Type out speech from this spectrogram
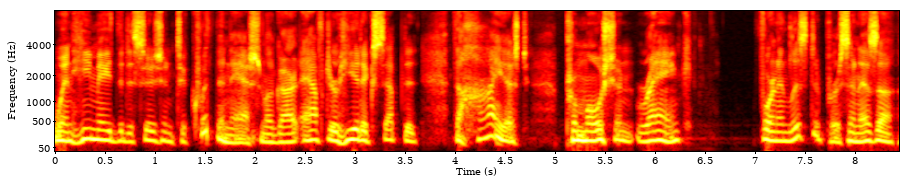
when he made the decision to quit the National Guard after he had accepted the highest promotion rank for an enlisted person as a,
